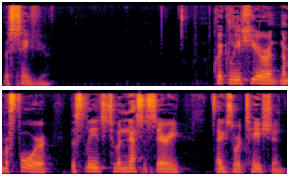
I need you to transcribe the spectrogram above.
the Savior. Quickly, here, number four, this leads to a necessary exhortation.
